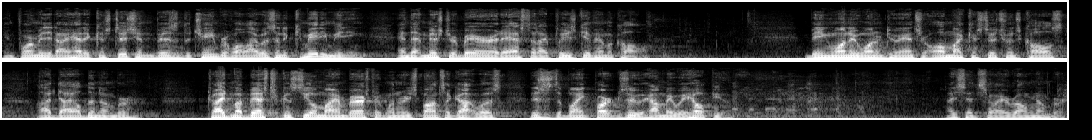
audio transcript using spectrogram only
informed me that I had a constituent visit the chamber while I was in a committee meeting and that Mr. Bear had asked that I please give him a call. Being one who wanted to answer all my constituents' calls, I dialed the number, tried my best to conceal my embarrassment when the response I got was, This is the Blank Park Zoo. How may we help you? I said, Sorry, wrong number.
